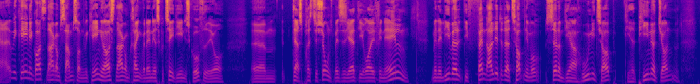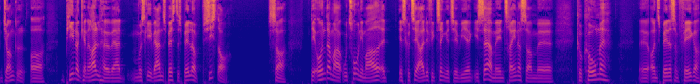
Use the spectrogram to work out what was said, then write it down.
Ja, vi kan egentlig godt snakke om Samsung. Vi kan egentlig også snakke omkring, hvordan SKT de egentlig skuffede i år. Øhm, deres præstationsmæssigt, ja, de røg i finalen, men alligevel, de fandt aldrig det der topniveau, selvom de har Hun i top, de havde Peanut Jungle, Jungle og Peanut generelt har jo været måske verdens bedste spiller sidste år. Så det undrer mig utrolig meget, at SKT aldrig fik tingene til at virke. Især med en træner som øh, Kokoma øh, og en spiller som Faker.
